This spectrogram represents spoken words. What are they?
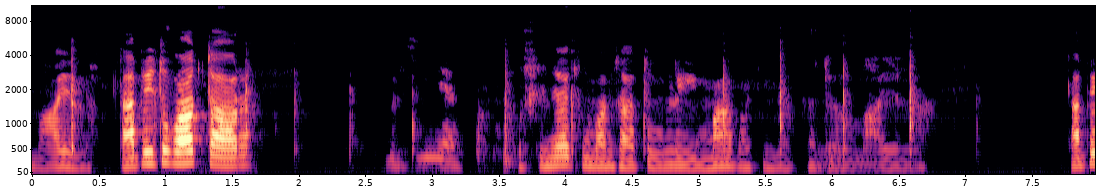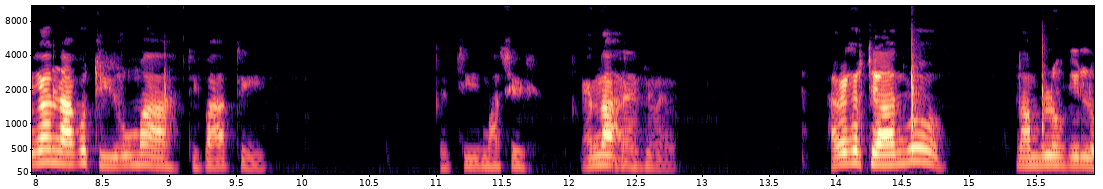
Lumayan lah. Tapi itu kotor bersihnya. Bersihnya cuma satu lima apa Ya, satu lumayan lah. Tapi kan aku di rumah di Pati. Jadi masih enak gitu loh tapi kerjaanku 60 kilo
